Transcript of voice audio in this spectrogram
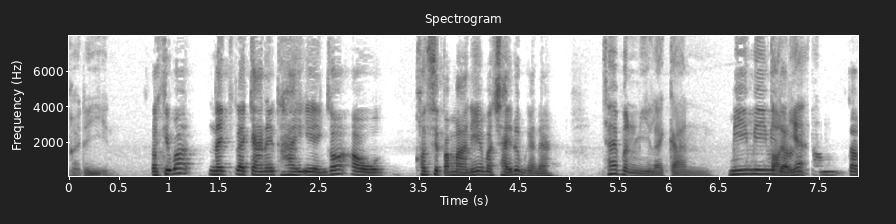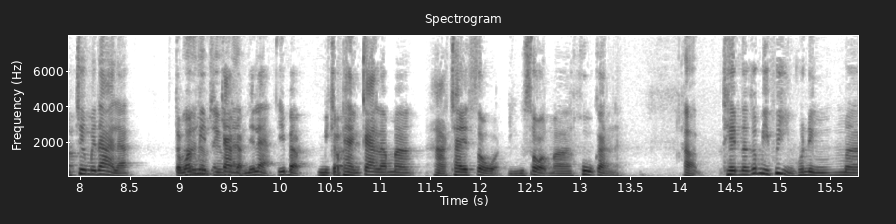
เคยได้ยิน เราคิดว่าในรายการในไทยเองก็เอา concept ประมาณนี้มาใช้ด้วยเหมือนกันนะใช่มันมีรายการมีมีมีตอนแต่เนี้ยจำจำชื่อไม่ได้แล้ว แต่ว่าเออมีจำชื่รายการไม่ได้แบบนี้แหละ ที่แบบมีกำแพงกั้นแล้วมาหาชายโสดหญิงโสดมาคู่กันน่ะครับ เทปนั้นก็มีผู้หญิงคนหนึ่งมา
